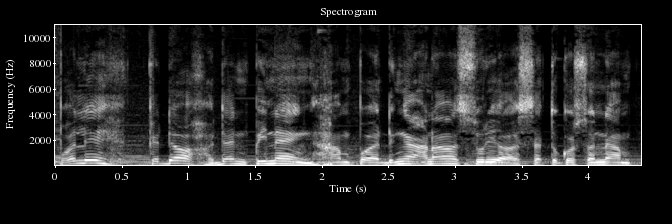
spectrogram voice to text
Perlis, Kedah dan Penang hampa dengar lah Suria 106.9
